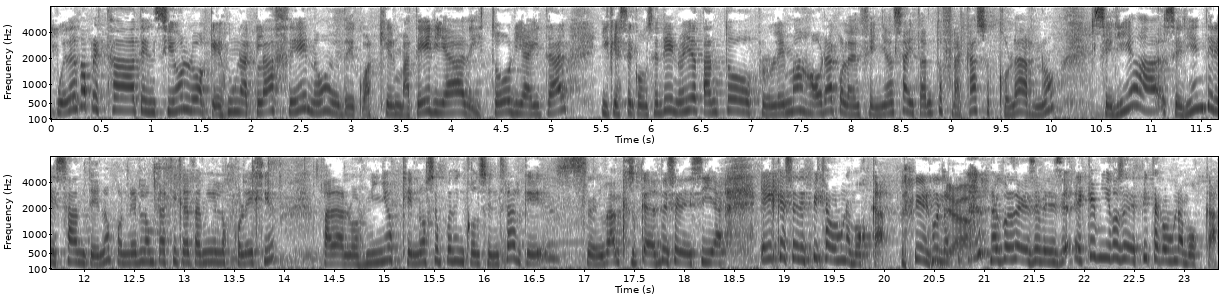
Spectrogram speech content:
puedan prestar atención lo que es una clase ¿no? de cualquier materia, de historia y tal, y que se concentren y no haya tantos problemas ahora con la enseñanza y tanto fracaso escolar, ¿no? Sería, sería interesante, ¿no? Ponerlo en práctica también en los colegios para los niños que no se pueden concentrar, que, se va, que antes se decía, es que se despista con una mosca. una, cosa que se me decía, es que mi hijo se despista con una mosca.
